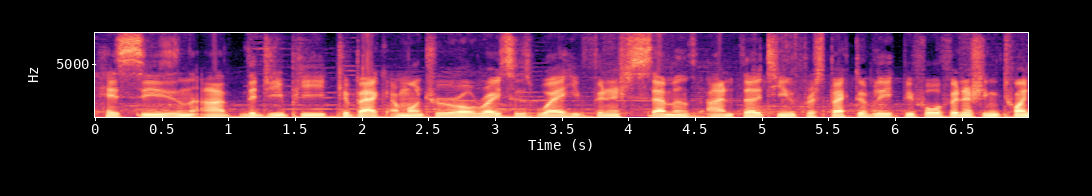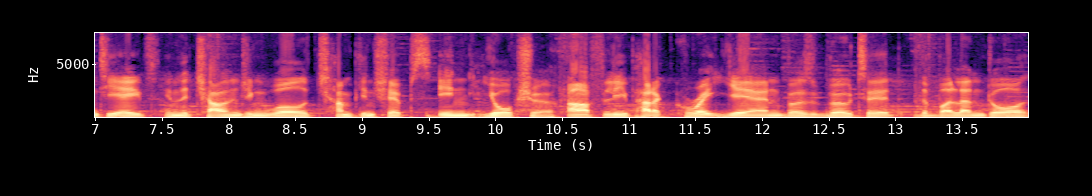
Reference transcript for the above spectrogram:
his season at the GP Quebec and Montreal races where he finished 7th and 13th respectively before finishing 28th in the Challenging World Championships in Yorkshire. Alaphilippe had a great year and was voted the Ballon d'Or,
